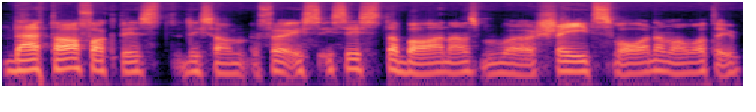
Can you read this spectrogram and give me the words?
där tar faktiskt liksom, för i, i sista banan som var skitsvår när man var typ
